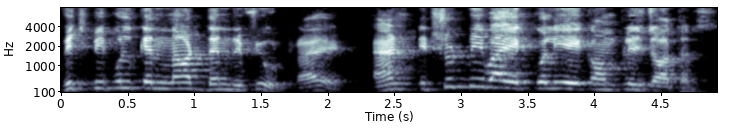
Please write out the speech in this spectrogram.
which people cannot then refute right? And it should be by equally accomplished authors.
